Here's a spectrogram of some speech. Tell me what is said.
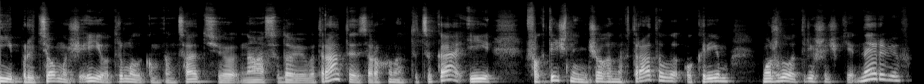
І при цьому ще й отримали компенсацію на судові витрати за рахунок ТЦК, і фактично нічого не втратили, окрім, можливо, трішечки нервів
